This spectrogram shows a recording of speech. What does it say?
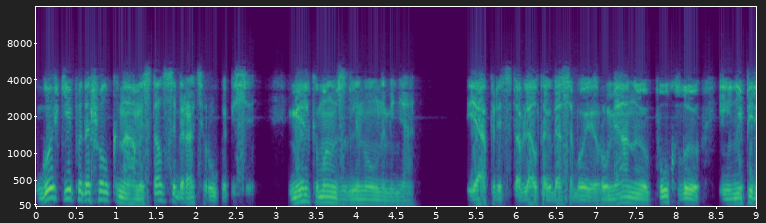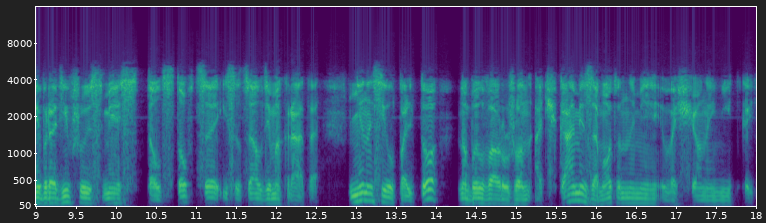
Горький подошел к нам и стал собирать рукописи. Мельком он взглянул на меня. Я представлял тогда собой румяную, пухлую и неперебродившую смесь толстовца и социал-демократа. Не носил пальто, но был вооружен очками, замотанными вощеной ниткой.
